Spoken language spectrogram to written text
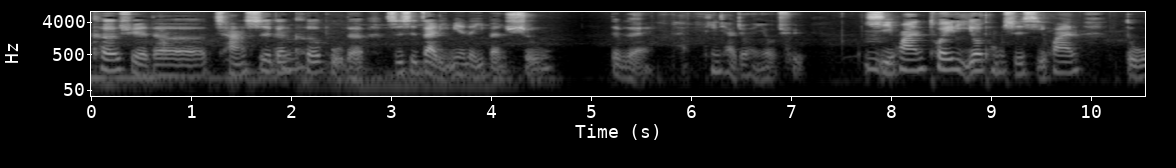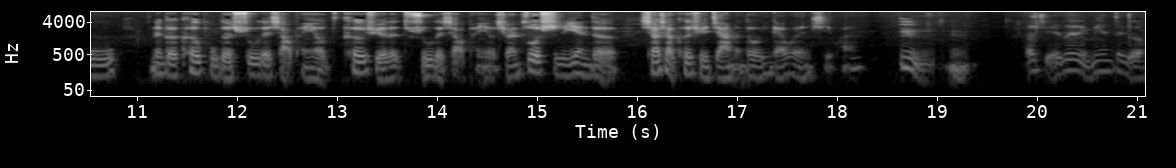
科学的尝试跟科普的知识在里面的一本书，嗯、对不对？听起来就很有趣。嗯、喜欢推理又同时喜欢读那个科普的书的小朋友，科学的书的小朋友，喜欢做实验的小小科学家们都应该会很喜欢。嗯嗯，而且这里面这个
